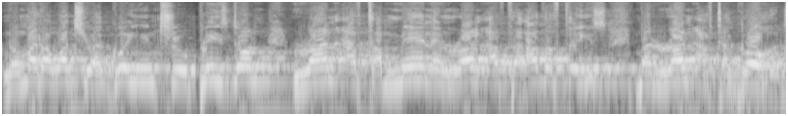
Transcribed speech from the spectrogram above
No matter what you are going through, please don't run after men and run after other things, but run after God.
